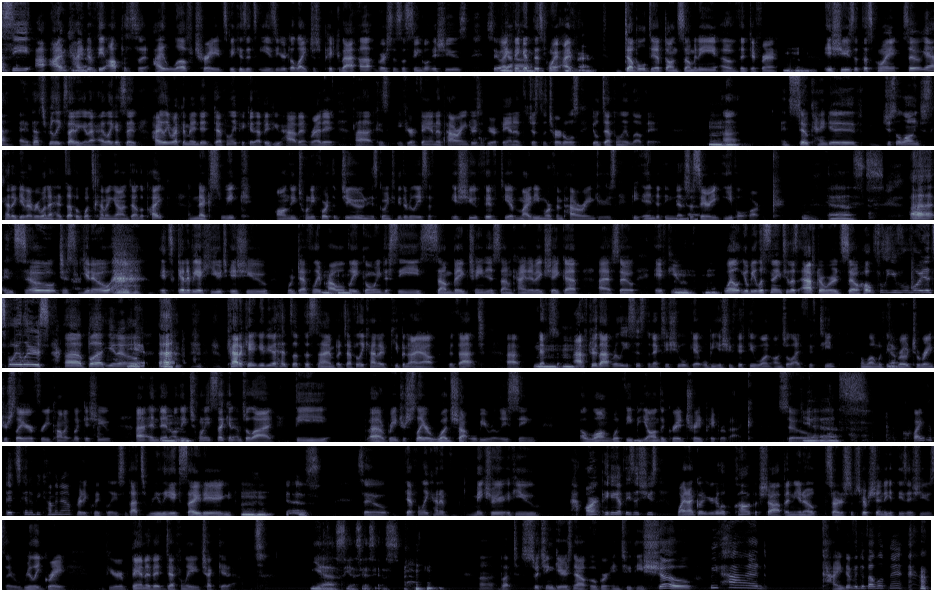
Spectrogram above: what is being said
See, I, I'm kind of the opposite. I love trades because it's easier to like just pick that up versus the single issues. So I think at this point I've fair. double dipped on so many of the different Mhm. issues at this point. So yeah, eh, that's really exciting. And I, I like I said, highly recommend it. Definitely pick it up if you haven't read it. Because if you're a fan of Power Rangers, if you're a fan of just the Turtles, you'll definitely love it. Mhm. Uh, and so kind of just along just to kind of give everyone a heads up of what's coming on down the pike next week on the 24th of june is going to be the release of issue 50 of mighty morphin power rangers the end of the necessary evil arc yes. Uh, and so just you know, it's gonna be a huge issue. We're definitely Mhm. probably going to see some big changes, some kind of big shakeup. Uh, so if you Mhm. well, you'll be listening to this afterwards, so hopefully you've avoided spoilers. Uh, but you know, Yeah. kind of can't give you a heads up this time, but definitely kind of keep an eye out for that. Uh, next, Mhm. after that releases, the next issue we'll get will be issue 51 on July 15th, along with the Yep. Road to Ranger Slayer free comic book issue. Uh, and then on the Mm-hmm. 22nd of July, the uh, Ranger Slayer one shot will be releasing, along with the Beyond the Grid trade paperback. So Yes. quite a bit's going to be coming out pretty quickly. So that's really exciting. Mm-hmm. Is. So definitely kind of make sure if you aren't picking up these issues, why not go to your local comic book shop and, you know, start a subscription to get these issues? They're really great. If you're a fan of it, definitely check it out. Yes. Yes. Yes. Yes. Uh, but switching gears now over into the show, we've had kind of a development.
